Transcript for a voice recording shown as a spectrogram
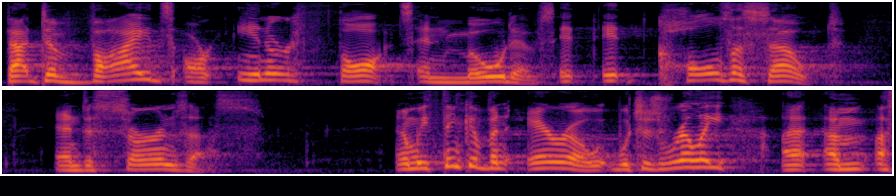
that divides our inner thoughts and motives. It, it calls us out and discerns us. And we think of an arrow, which is really a, a, a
